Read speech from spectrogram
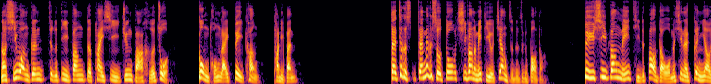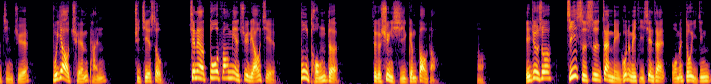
那希望跟这个地方的派系军阀合作，共同来对抗塔利班。在这个在那个时候，都西方的媒体有这样子的这个报道。对于西方媒体的报道，我们现在更要警觉，不要全盘去接受。现在要多方面去了解不同的这个讯息跟报道。哦，也就是说，即使是在美国的媒体，现在我们都已经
